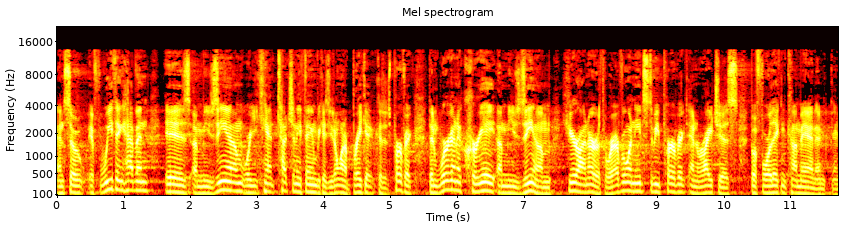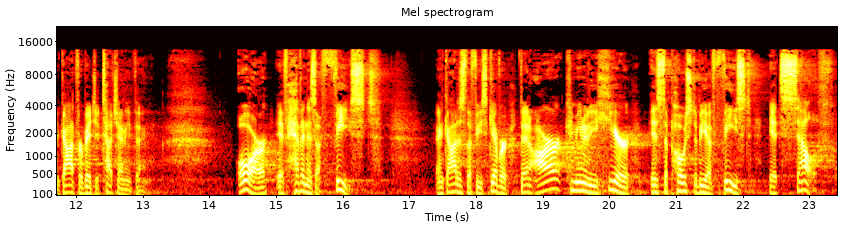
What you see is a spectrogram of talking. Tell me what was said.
And so if we think heaven is a museum where you can't touch anything because you don't want to break it because it's perfect, then we're going to create a museum here on earth where everyone needs to be perfect and righteous before they can come in and, and God forbid you touch anything. Or if heaven is a feast, and God is the feast giver, then our community here is supposed to be a feast itself.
